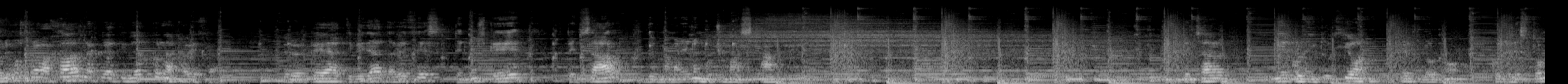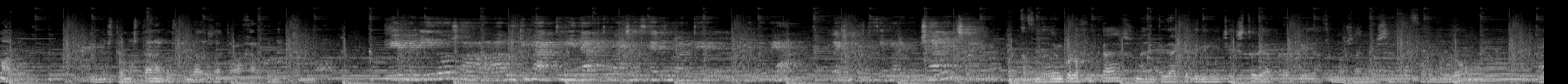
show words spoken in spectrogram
solemos trabajar la creatividad con la cabeza, pero en creatividad a veces tenemos que pensar de una manera mucho más amplia. Pensar bien con la intuición, por ejemplo, ¿no? con el estómago, y no estamos tan acostumbrados a trabajar con el estómago. Bienvenidos a la última actividad que vais a hacer durante La Fundación Ecológica es una entidad que tiene mucha historia, pero que hace unos años se reformuló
